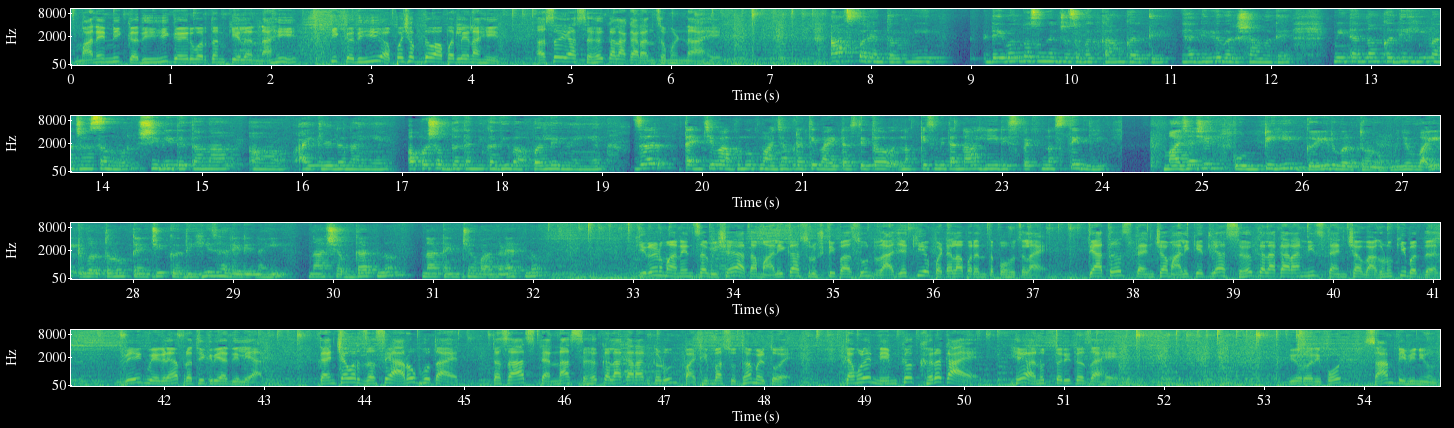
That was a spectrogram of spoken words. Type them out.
मानेंनी कधीही गैरवर्तन केलं नाही की कधीही अपशब्द वापरले नाहीत असं या सहकलाकारांचं म्हणणं आहे. आजपर्यंत मी डे पासून त्यांच्यासोबत काम करते. ह्या दीड वर्षामध्ये मी त्यांना कधीही माझ्यासमोर शिवी देताना ऐकलेलं नाहीये. अपशब्द त्यांनी कधी वापरले नाहीयेत. जर त्यांची वागणूक माझ्याप्रती वाईट असती तर नक्कीच मी त्यांना ही रिस्पेक्ट नसती दिली. माझ्याशी कोणतीही गैरवर्तणूक म्हणजे वाईट वर्तणूक त्यांची कधीही झालेली नाही. ना शब्दातनं ना त्यांच्या वागण्यातनं. किरण मानेंचा विषय आता मालिका सृष्टीपासून राजकीय पटलापर्यंत पोहोचलाय. त्यातच त्यांच्या मालिकेतल्या सहकलाकारांनीच त्यांच्या वागणुकीबद्दल वेगवेगळ्या प्रतिक्रिया दिल्या त्यांच्यावर जसे आरोप होत आहेत तसाच त्यांना सहकलाकारांकडून पाठिंबा सुद्धा मिळतोय. त्यामुळे नेमकं खरं काय हे अनुत्तरितच आहे. Bureau report Saam TV news.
